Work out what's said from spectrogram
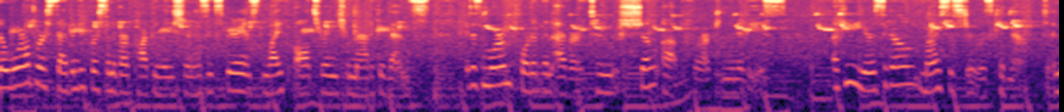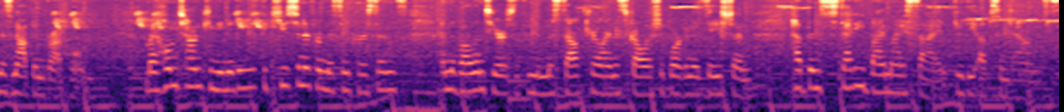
a world where 70% of our population has experienced life altering traumatic events, it is more important than ever to show up for our communities. A few years ago, my sister was kidnapped and has not been brought home. My hometown community, the CUE Center for Missing Persons, and the volunteers within the Miss South Carolina Scholarship Organization have been steady by my side through the ups and downs,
